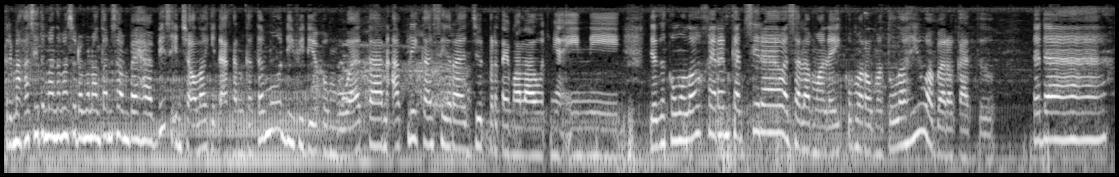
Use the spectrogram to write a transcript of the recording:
Terima kasih teman-teman sudah menonton sampai habis. Insya Allah kita akan ketemu di video pembuatan aplikasi rajut bertema lautnya ini. Jazakumullah khairan katsira. Wassalamualaikum warahmatullahi wabarakatuh. Dadah.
